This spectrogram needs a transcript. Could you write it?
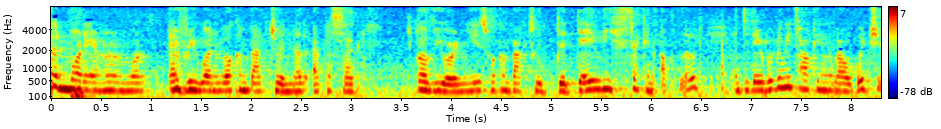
Good morning, everyone. Everyone, welcome back to another episode of Your News. Welcome back to the daily second upload. And today we're going to be talking about which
